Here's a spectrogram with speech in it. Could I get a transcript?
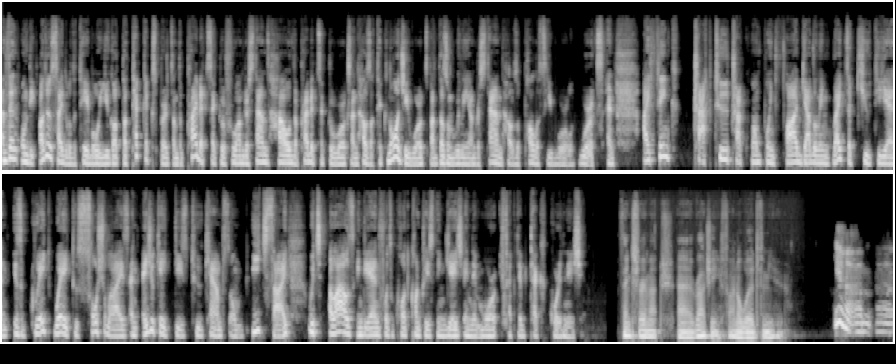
And then on the other side of the table you got the tech experts and the private sector who understands how the private sector works and how the technology works but doesn't really understand how the policy world works. And i think track 2, track 1.5 gathering right the QTN is a great way to socialize and educate these two camps on each side, which allows in the end for the Quad countries to engage in a more effective tech coordination. Thanks very much. Uh, Raji, final word from you. Yeah, um, uh,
